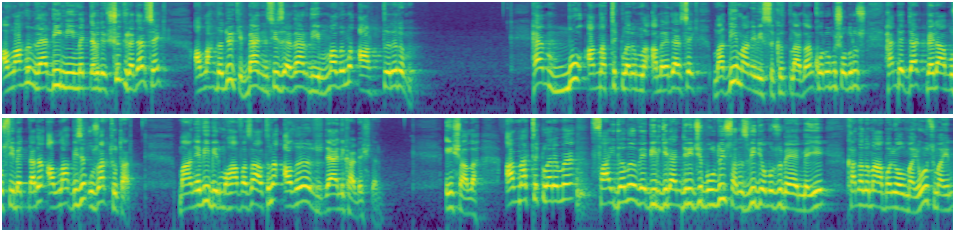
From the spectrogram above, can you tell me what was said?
Allah'ın verdiği nimetleri de şükredersek Allah da diyor ki ben size verdiğim malımı arttırırım. Hem bu anlattıklarımla amel edersek maddi manevi sıkıntılardan korunmuş oluruz. Hem de dert, bela, musibetlerden Allah bizi uzak tutar. Manevi bir muhafaza altına alır değerli kardeşlerim. İnşallah. Anlattıklarımı faydalı ve bilgilendirici bulduysanız videomuzu beğenmeyi, kanalıma abone olmayı unutmayın.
